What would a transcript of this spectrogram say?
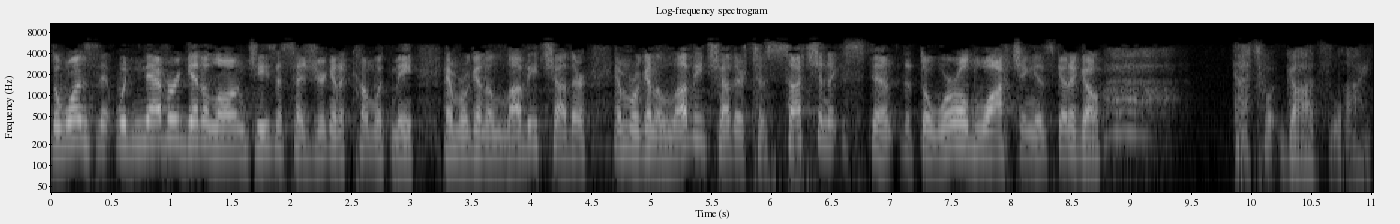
the ones that would never get along, Jesus says, You're going to come with me and we're going to love each other and we're going to love each other to such an extent that the world watching is going to go, oh, That's what God's like.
